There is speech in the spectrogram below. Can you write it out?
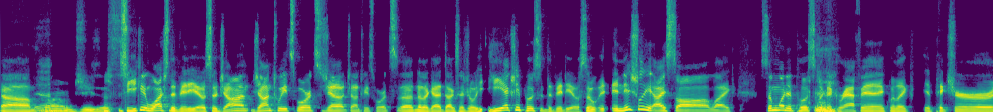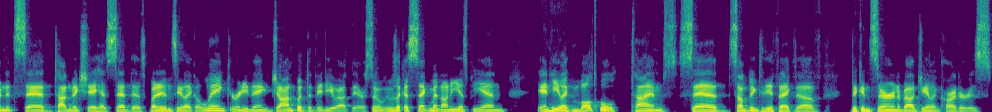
Um Yeah. Oh Jesus. So you can watch the video. So John John Tweet Sports, shout out John Tweet Sports, uh, another guy at Dog Central. He, he actually posted the video. So initially, I saw like someone had posted like a graphic with like a picture, and it said Todd McShay has said this, but I didn't see like a link or anything. John put the video out there, so it was like a segment on ESPN, and he like multiple times said something to the effect of the concern about Jalen Carter is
